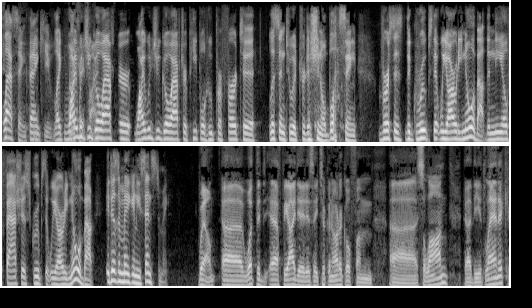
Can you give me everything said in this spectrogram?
blessing. Thank you. Like, why okay, would you fine. go after? Why would you go after people who prefer to listen to a traditional blessing versus the groups that we already know about, the neo-fascist groups that we already know about? It doesn't make any sense to me. Well, uh, what the FBI did is they took an article from uh, Salon, uh, the Atlantic,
